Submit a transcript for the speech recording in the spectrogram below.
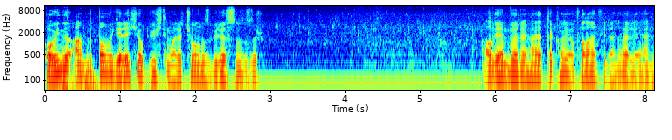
Oyunu anlatmama gerek yok büyük ihtimalle. Çoğunuz biliyorsunuzdur. Alıyorum böyle hayatta kalıyorum falan filan öyle yani.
